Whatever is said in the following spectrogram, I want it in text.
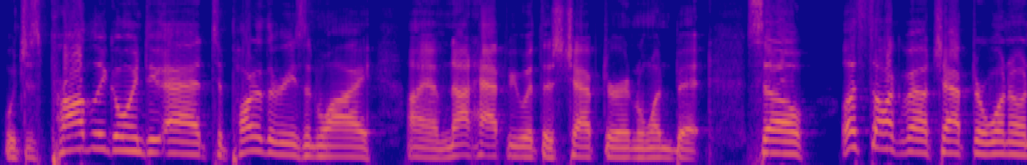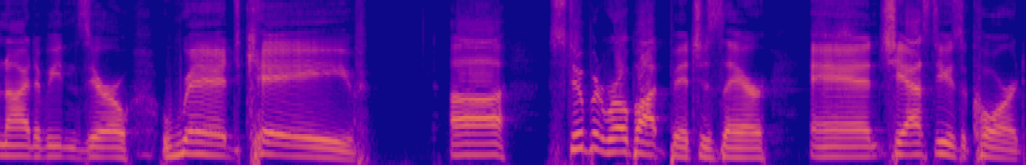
which is probably going to add to part of the reason why I am not happy with this chapter in one bit. So let's talk about chapter 109 of Eden Zero Red Cave. Uh, stupid robot bitch is there, and she has to use a cord.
